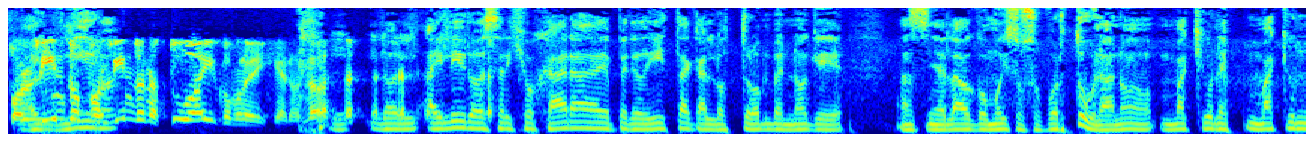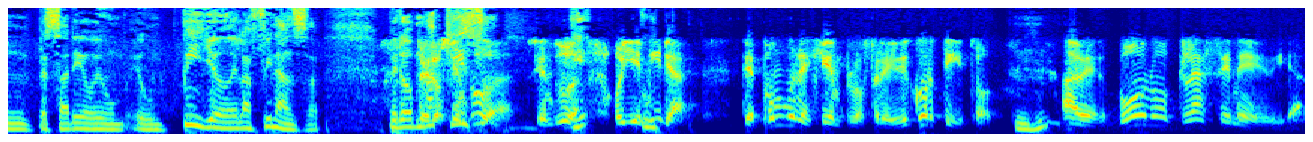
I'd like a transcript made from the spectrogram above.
Por lindo, por lindo no estuvo ahí, como le dijeron, ¿no? hay libros de Sergio Jara, de periodista, Carlos Tromber, ¿no? Que han señalado cómo hizo su fortuna, ¿no? Más que un, más que un empresario, es un, pillo de la finanza. Pero, Pero sin duda, sin duda. Oye, mira, te pongo un ejemplo, Freddy, cortito. A ver, bono clase media.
